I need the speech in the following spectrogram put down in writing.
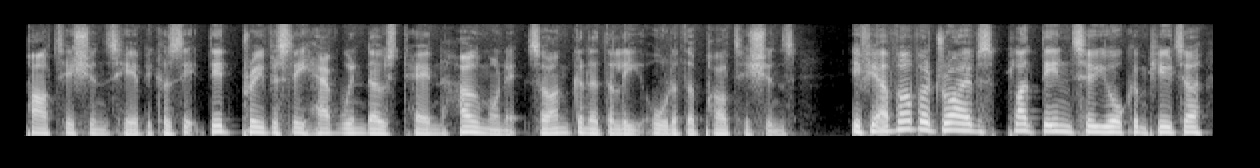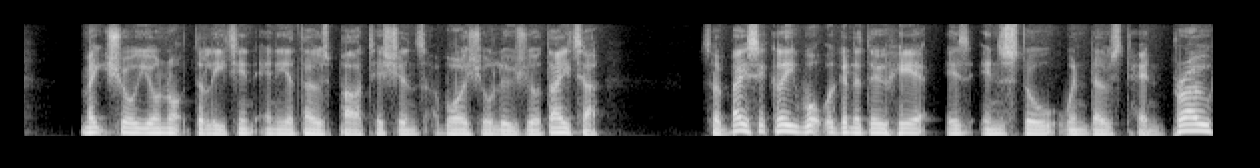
partitions here because it did previously have Windows 10 Home on it. So I'm going to delete all of the partitions. If you have other drives plugged into your computer, make sure you're not deleting any of those partitions, otherwise you'll lose your data. So basically what we're going to do here is install Windows 10 Pro.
